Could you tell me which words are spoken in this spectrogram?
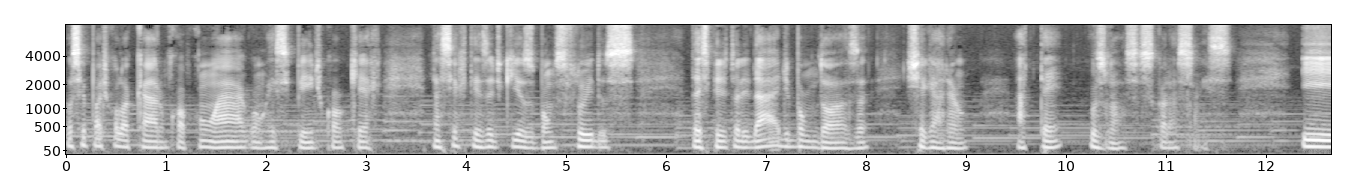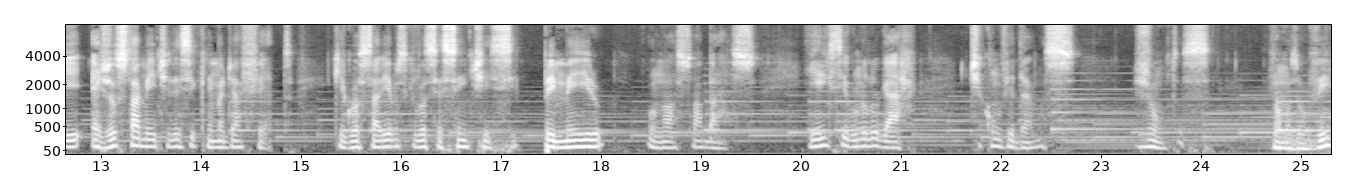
Você pode colocar um copo com água, um recipiente qualquer, na certeza de que os bons fluidos da espiritualidade bondosa chegarão até os nossos corações. E é justamente nesse clima de afeto que gostaríamos que você sentisse, primeiro, o nosso abraço e, em segundo lugar, te convidamos juntos. Vamos ouvir?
